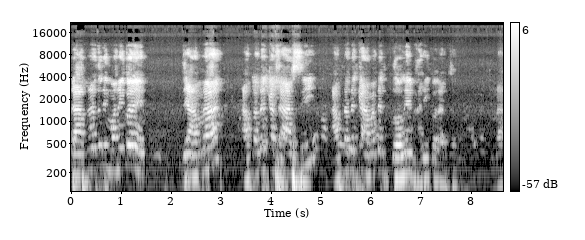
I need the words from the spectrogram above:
তা আপনারা যদি মনে করেন যে আমরা আপনাদের কাছে আসছি, আপনাদেরকে আমাদের দলে ভারী করার জন্য। না,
